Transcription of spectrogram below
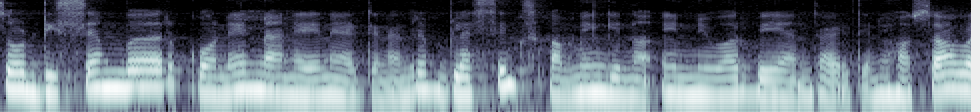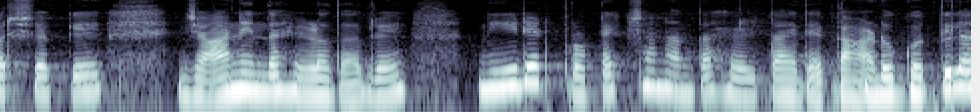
ಸೊ ಡಿಸೆಂಬರ್ ಕೊನೆಗೆ ನಾನು ಏನು ಹೇಳ್ತೀನಿ ಅಂದರೆ blessings coming in in your way ಅಂತ ಹೇಳ್ತೀನಿ. ಹೊಸ ವರ್ಷಕ್ಕೆ ಜಾನಿಂದ ಹೇಳೋದಾದರೆ ನೀಡೆಡ್ ಪ್ರೊಟೆಕ್ಷನ್ ಅಂತ ಹೇಳ್ತಾ ಇದೆ. ಕಾಡು ಗೊತ್ತಿಲ್ಲ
